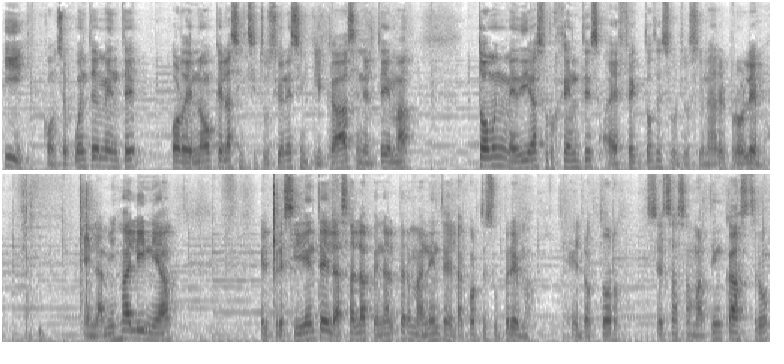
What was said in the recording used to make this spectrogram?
y, consecuentemente, ordenó que las instituciones implicadas en el tema tomen medidas urgentes a efectos de solucionar el problema. En la misma línea, el presidente de la Sala Penal Permanente de la Corte Suprema, el doctor César San Martín Castro,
